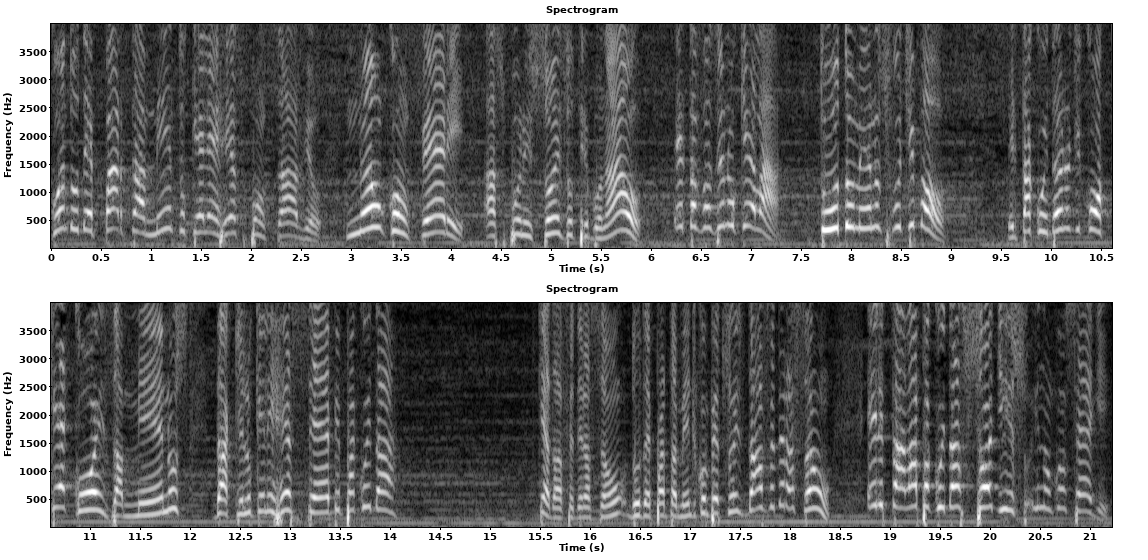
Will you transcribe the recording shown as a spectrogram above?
quando o departamento que ele é responsável não confere as punições do tribunal, ele está fazendo o que lá? Tudo menos futebol. Ele está cuidando de qualquer coisa, menos daquilo que ele recebe para cuidar. Que é da federação, do departamento de competições da federação. Ele está lá para cuidar só disso e não consegue.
